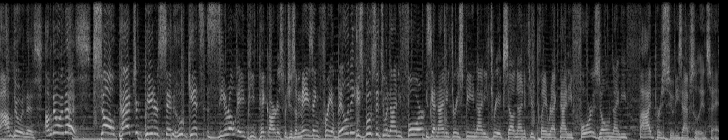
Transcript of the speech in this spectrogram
I'm doing this. I'm doing this. So, Patrick Peterson, who gets zero AP pick artist, which is amazing. Free ability. He's boosted to a 94. He's got 93 speed, 93 excel, 93 play rec, 94 zone, 95 pursuit. He's absolutely insane.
